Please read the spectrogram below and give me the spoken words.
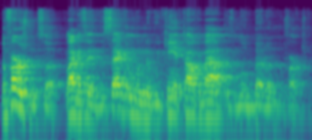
the first one sucked like i said the second one that we can't talk about is a little better than the first one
